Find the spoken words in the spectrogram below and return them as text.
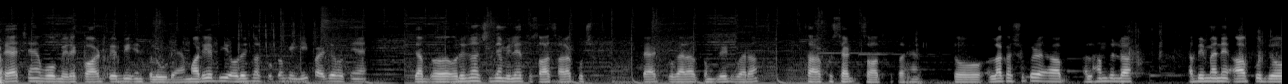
अटैच हैं, वो मेरे कार्ड पे भी इंक्लूड हैं। हमारे भी ओरिजिनल सूटों के यही फ़ायदे होते हैं। जब ओरिजिनल चीज़ें मिलें तो साथ सारा कुछ पैच वगैरह कंप्लीट वगैरह, सारा कुछ सेट साथ होता है। तो अल्लाह का शुक्र है, आप, अल्हम्दुलिल्लाह, अभी मैंने आपको जो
